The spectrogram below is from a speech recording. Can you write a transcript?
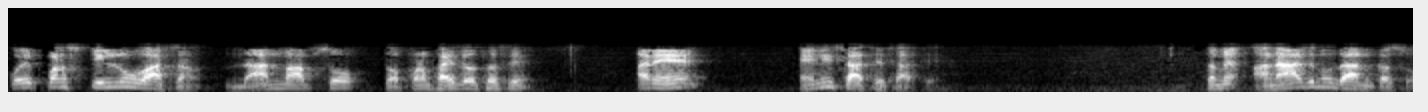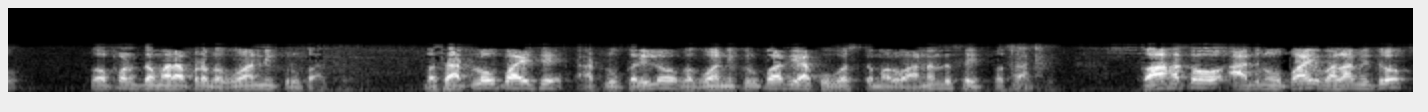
કોઈ પણ સ્ટીલનું વાસણ દાનમાં આપશો તો પણ ફાયદો થશે. અને એની સાથે સાથે તમે અનાજનું દાન કરશો, તો પણ તમારા પર ભગવાનની કૃપા થશે બસ આટલો ઉપાય છે, આટલું કરી લો, ભગવાનની કૃપાથી આખું વર્ષ તમારો આનંદ સહિત પસાર થશે તો આ હતો આજનો ઉપાય. વાલા મિત્રો,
